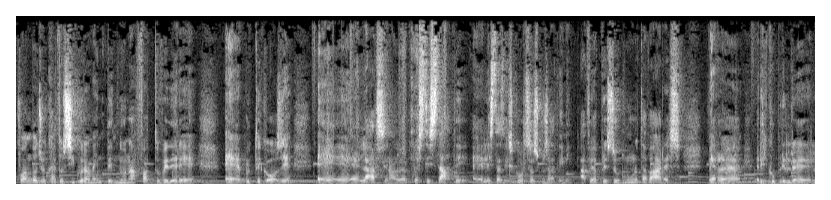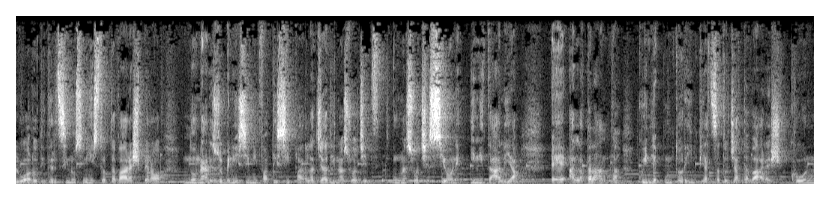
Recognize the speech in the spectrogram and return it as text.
quando ha giocato sicuramente non ha fatto vedere eh, brutte cose. Eh, l'Arsenal quest'estate eh, l'estate scorsa scusatemi aveva preso Nuno Tavares per eh, ricoprire il ruolo di terzino sinistro. Tavares però non ha reso benissimo infatti si parla già di una sua, una sua cessione in Italia eh, all'Atalanta, quindi appunto rimpiazzato già Tavares con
